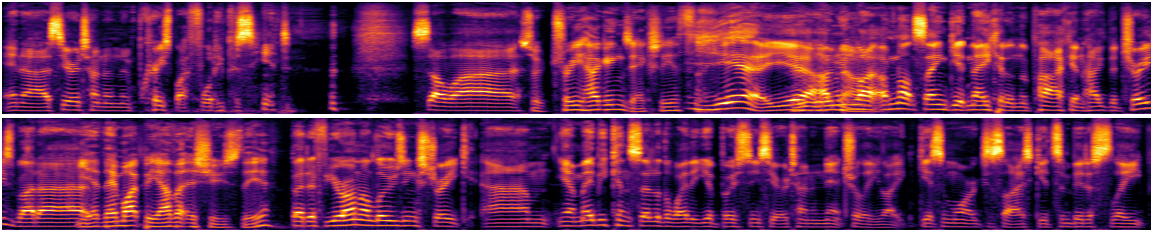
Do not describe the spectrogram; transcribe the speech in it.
and uh, serotonin increased by forty percent. so uh, So tree hugging's actually a thing. yeah, yeah. i mean like i'm not saying get naked in the park and hug the trees, but uh, yeah, there might be other issues there. But if you're on a losing streak, um, yeah, maybe consider the way that you're boosting serotonin naturally. Like get some more exercise, get some better sleep,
